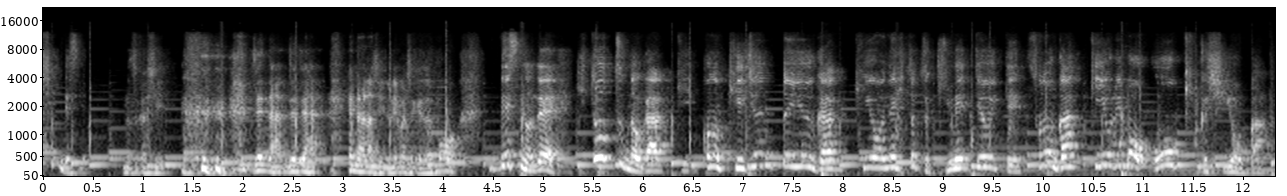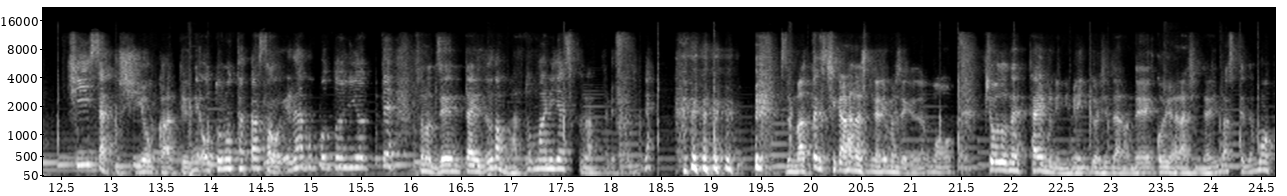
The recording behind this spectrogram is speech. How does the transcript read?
しいんですよ。難しい。全然全然変な話になりましたけども。ですので、一つの楽器、この基準という楽器をね、一つ決めておいて、その楽器よりも大きくしようか。小さくしようかっていうね、音の高さを選ぶことによって、その全体像がまとまりやすくなったりするんですね。全く違う話になりましたけども、ちょうどね、タイムリーに勉強してたので、こういう話になりますけども、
